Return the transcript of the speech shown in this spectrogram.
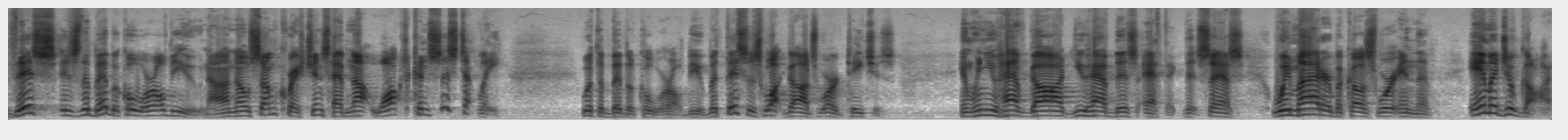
This is the biblical worldview. Now, I know some Christians have not walked consistently with the biblical worldview, but this is what God's Word teaches. And when you have God, you have this ethic that says we matter because we're in the image of God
